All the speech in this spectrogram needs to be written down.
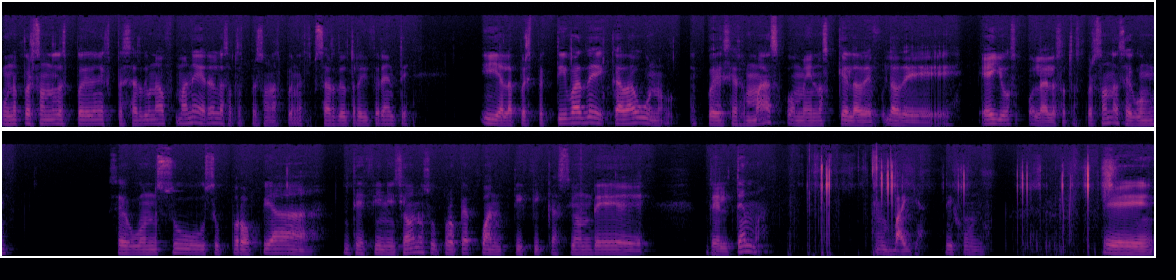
una persona las puede expresar de una manera, las otras personas pueden expresar de otra diferente. Y a la perspectiva de cada uno puede ser más o menos que la de, la de ellos o la de las otras personas, según, según su, su propia definición o su propia cuantificación de, del tema. Vaya, dijo uno. Eh,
